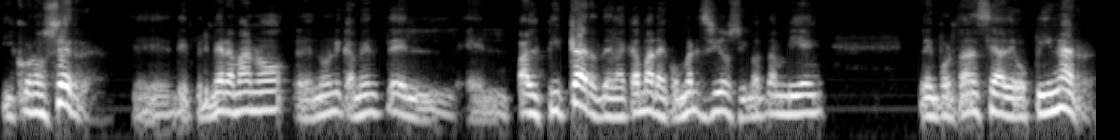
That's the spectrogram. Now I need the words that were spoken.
y conocer eh, de primera mano eh, no únicamente el, el, palpitar de la Cámara de Comercio, sino también la importancia de opinar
